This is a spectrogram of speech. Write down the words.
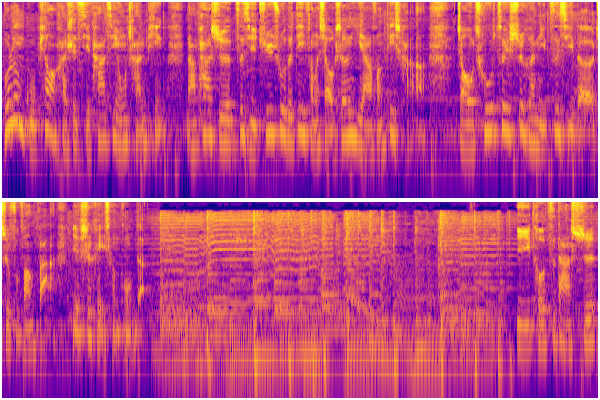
不论股票还是其他金融产品，哪怕是自己居住的地方的小生意啊、房地产啊，找出最适合你自己的致富方法，也是可以成功的。以投资大师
